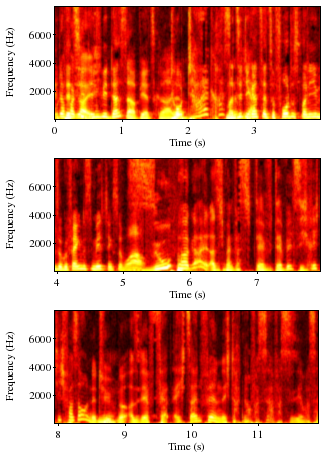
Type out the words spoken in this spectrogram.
guter der Vergleich. Zieht irgendwie das ab jetzt gerade. Total krass. Man ne? sieht die ganze Zeit so Fotos von ihm, so gefängnismäßig, denkst du, wow. Super geil. Also ich meine, was, der, der will sich richtig versauen, der Typ. Ja. Ne? Also der fährt echt seinen Film. Ich dachte mir auch, was, was, was,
